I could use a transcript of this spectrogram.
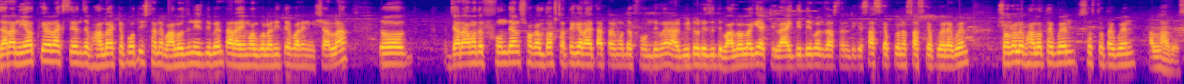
যারা নিয়ত করে রাখছেন যে ভালো একটা প্রতিষ্ঠানে ভালো জিনিস দিবেন, তারা এই মালগুলো নিতে পারেন ইনশাল্লাহ তো যারা আমাদের ফোন দেন, সকাল দশটা থেকে রায় আটটার মধ্যে ফোন দিবেন। আর ভিডিওটি যদি ভালো লাগে, একটি লাইক দিয়ে দেবেন, যার চ্যানেলটিকে সাবস্ক্রাইব করেন সাবস্ক্রাইব করে রাখবেন। সকালে ভালো থাকবেন, সুস্থ থাকবেন। আল্লাহ হাফেজ।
